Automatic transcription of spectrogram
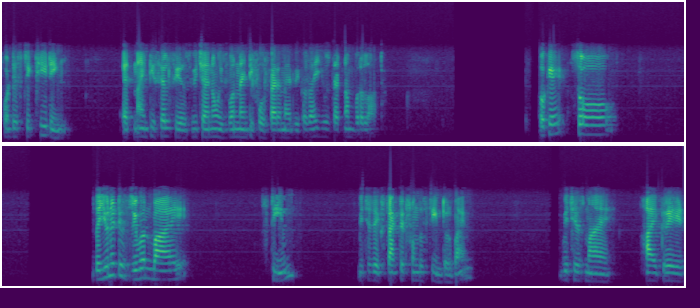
for district heating at 90 Celsius, which I know is 194 Fahrenheit because I use that number a lot. Okay, so the unit is driven by steam, which is extracted from the steam turbine, which is my high-grade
